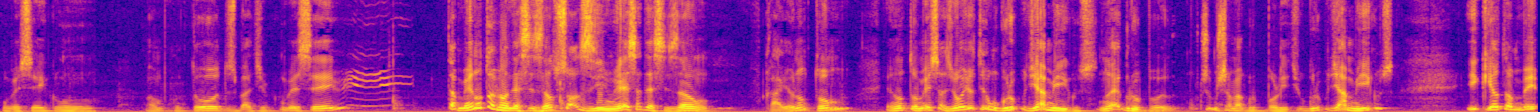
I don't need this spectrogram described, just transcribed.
conversei com, com todos, bati, conversei. E também não tomei uma decisão sozinho. Essa decisão, Caio, eu não tomo eu não tomei sozinho. Hoje eu tenho um grupo de amigos, não é grupo, eu não costumo chamar grupo político, um grupo de amigos, e que eu também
